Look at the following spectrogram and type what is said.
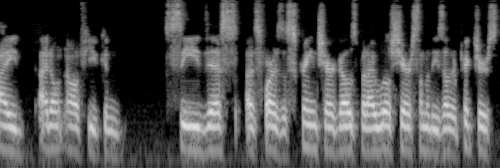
I I don't know if you can see this as far as the screen share goes, but I will share some of these other pictures.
